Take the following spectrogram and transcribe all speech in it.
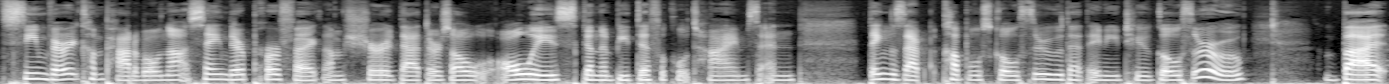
seem very compatible. Not saying they're perfect. I'm sure that there's al- always going to be difficult times and things that couples go through that they need to go through. But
